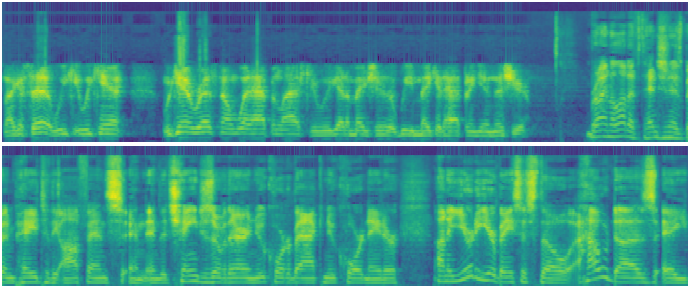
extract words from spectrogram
like I said, we we can't we can't rest on what happened last year. We got to make sure that we make it happen again this year. Brian, a lot of attention has been paid to the offense and, and the changes over there, new quarterback, new coordinator. On a year to year basis, though, how does a,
